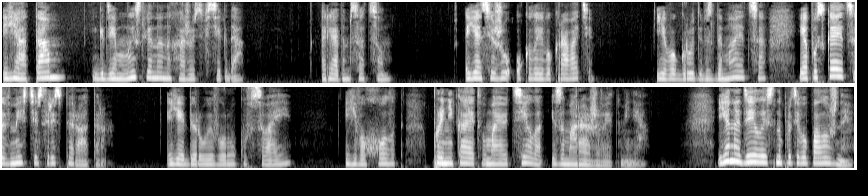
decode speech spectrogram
Я там, где мысленно нахожусь всегда. Рядом с отцом. Я сижу около его кровати. Его грудь вздымается и опускается вместе с респиратором. Я беру его руку в свои. Его холод проникает в мое тело и замораживает меня. Я надеялась на противоположное.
